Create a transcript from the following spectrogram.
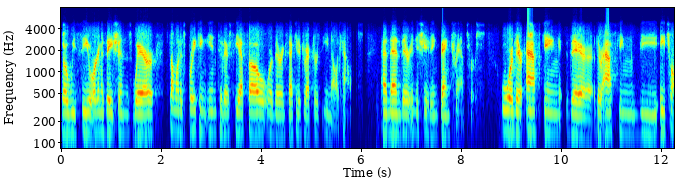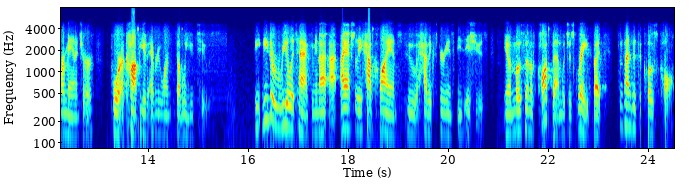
So we see organizations where someone is breaking into their CFO or their executive director's email accounts, and then they're initiating bank transfers, or they're asking their they're asking the HR manager for a copy of everyone's W-2s. These are real attacks. I mean, I, I actually have clients who have experienced these issues. You know, most of them have caught them, which is great, but sometimes it's a close call.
